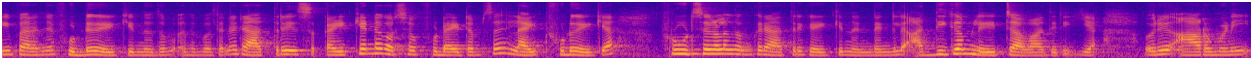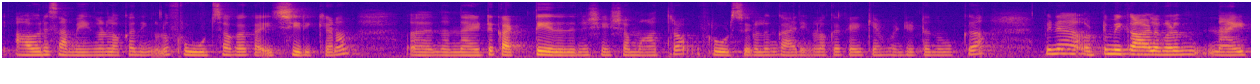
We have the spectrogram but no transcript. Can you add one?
ഈ പറഞ്ഞ ഫുഡ് കഴിക്കുന്നതും അതുപോലെ തന്നെ രാത്രി കഴിക്കേണ്ട കുറച്ച് ഫുഡ് ഐറ്റംസ് ലൈറ്റ് ഫുഡ് കഴിക്കുക. ഫ്രൂട്ട്സുകൾ നമുക്ക് രാത്രി കഴിക്കുന്നുണ്ടെങ്കിൽ അധികം ലേറ്റ് ആവാതിരിക്കുക. ഒരു ആറുമണി ആ ഒരു സമയങ്ങളിലൊക്കെ നിങ്ങൾ ഫ്രൂട്ട്സൊക്കെ കഴിച്ചിരിക്കണം. നന്നായിട്ട് കട്ട് ചെയ്തതിന് ശേഷം മാത്രം ഫ്രൂട്ട്സുകളും കാര്യങ്ങളൊക്കെ കഴിക്കാൻ വേണ്ടിയിട്ട് നോക്കുക. പിന്നെ ഒട്ടുമിക്ക ആളുകളും നൈറ്റ്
